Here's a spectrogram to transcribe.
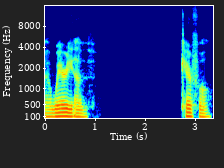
uh, wary of, careful.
